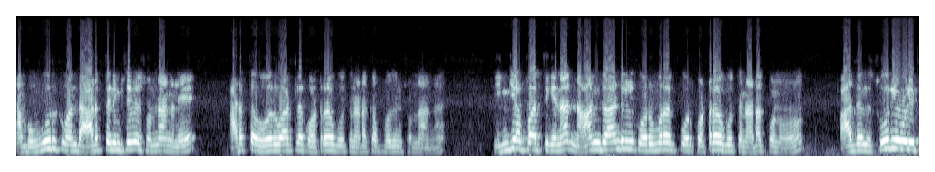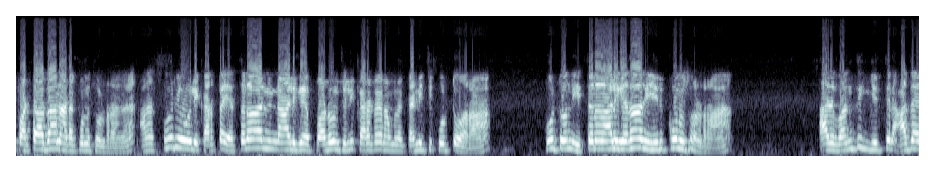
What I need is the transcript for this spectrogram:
நம்ம ஊருக்கு வந்த அடுத்த நிமிஷமே சொன்னாங்களே அடுத்த ஒரு வாரத்துல கொற்றவை கூத்து நடக்க போகுதுன்னு சொன்னாங்க. இங்க பாத்தீங்கன்னா நான்கு ஆண்டுகளுக்கு ஒரு முறை ஒரு கொற்றவை கூத்து நடக்கணும். அது அந்த சூரிய ஒளி பட்டாதான் நடக்கும்னு சொல்றாங்க. ஆனா சூரிய ஒளி கரெக்டா எத்தனை நாளைக்கு படும்னு சொல்லி கரெக்டா நம்மளை கணிச்சு கூட்டு வரான். கூட்டு வந்து இத்தனை நாளைக்கு தான் அது இருக்கும்னு சொல்றான். அது வந்து இத்தனை அதை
